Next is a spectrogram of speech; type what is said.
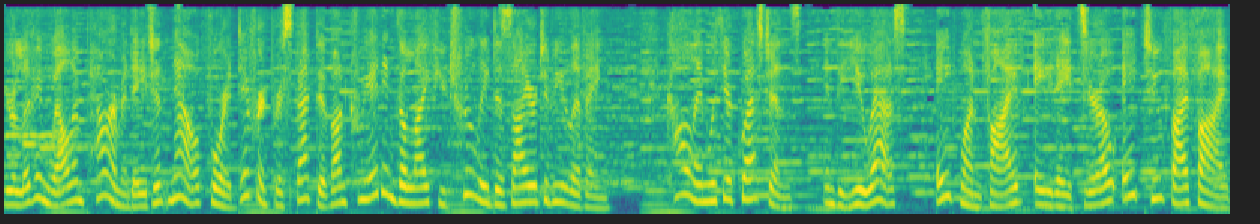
your Living Well Empowerment Agent now for a different perspective on creating the life you truly desire to be living. Call in with your questions. In the U.S., 815-880-8255.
